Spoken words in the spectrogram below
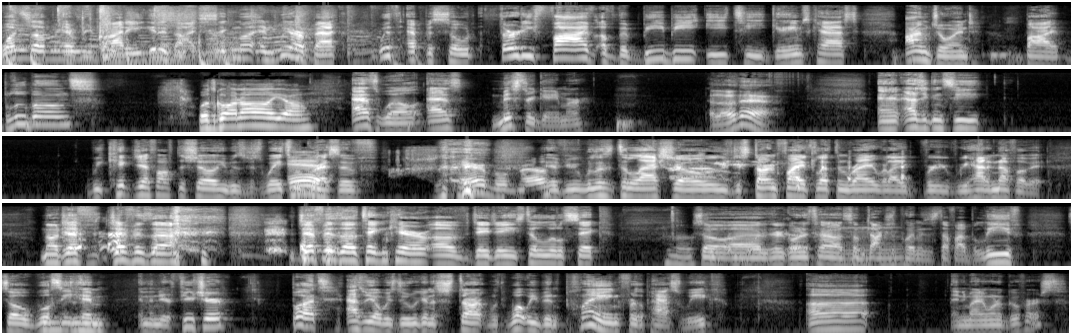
What's up, everybody? It is I, Sigma, and we are back with episode 35 of the BBET Gamescast. I'm joined by Blue Bones, What's going on, yo? as well as Mr. Gamer. Hello there. And as you can see, we kicked Jeff off the show. He was just way too Yeah. aggressive. Terrible, bro. If you listen to the last show, he was just starting fights left and right. We're like, we we had enough of it. No, Jeff. Jeff is uh, Jeff is uh, taking care of JJ. He's still a little sick, so uh, they're going to uh, some doctor's appointments and stuff, I believe. So we'll see him in the near future. But as we always do, we're going to start with what we've been playing for the past week. Uh, anybody want to go first?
